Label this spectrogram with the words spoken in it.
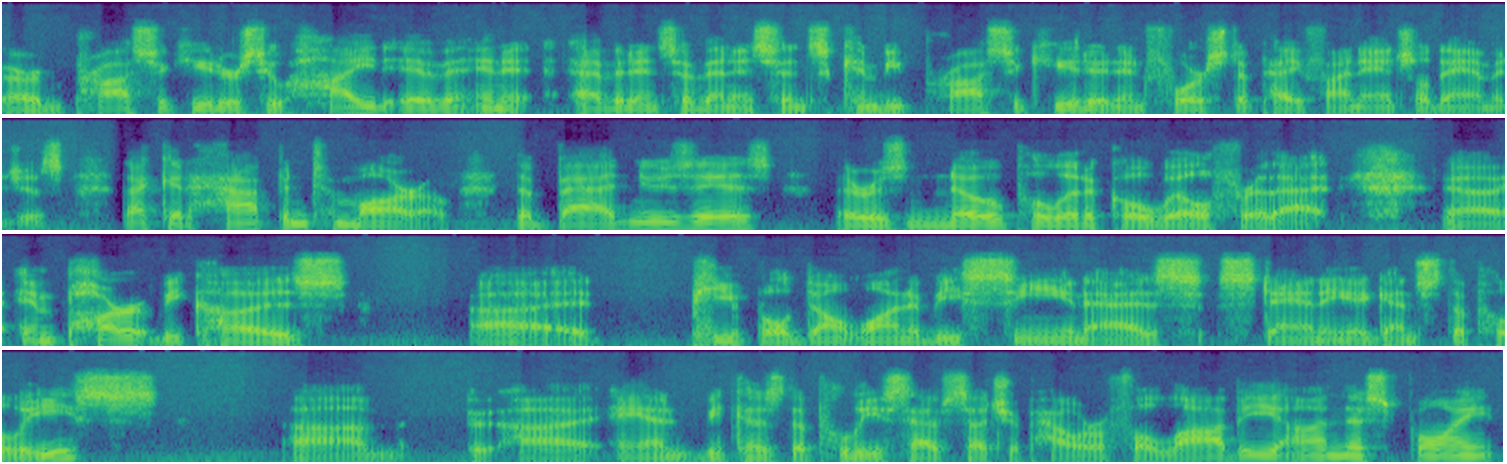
or prosecutors who hide ev- evidence of innocence can be prosecuted and forced to pay financial damages. That could happen tomorrow. The bad news is there is no political will for that, uh, in part because uh, people don't want to be seen as standing against the police. Um, uh, and because the police have such a powerful lobby on this point,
